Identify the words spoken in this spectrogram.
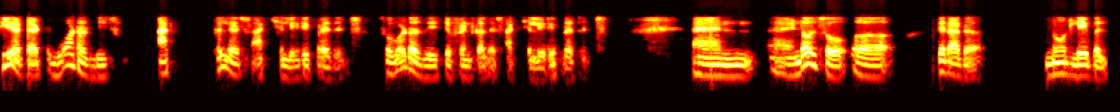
clear that what are these colors actually represent. So what are these different colors actually represent? And, and also uh, there are uh, no labels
